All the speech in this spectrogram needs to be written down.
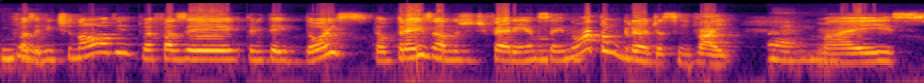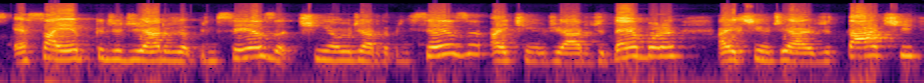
Vou fazer 29, tu vai fazer 32, então três anos de diferença uhum. aí não é tão grande assim, vai. É. Mas essa época de Diário da Princesa, tinha o Diário da Princesa, aí tinha o Diário de Débora, aí tinha o Diário de Tati,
